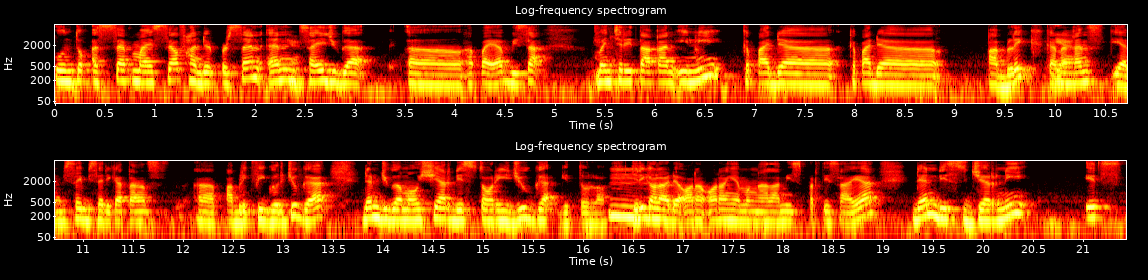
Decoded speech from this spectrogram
untuk accept myself 100% and Oke. saya juga eh, apa ya bisa menceritakan ini kepada kepada publik karena Yeah. kan ya bisa bisa dikatakan uh, public figure juga dan juga mau share this story juga gitu loh. Hmm. Jadi kalau ada orang-orang yang mengalami seperti saya dan this journey it's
